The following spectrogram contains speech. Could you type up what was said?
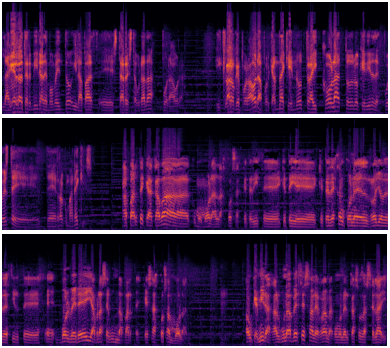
la guerra termina de momento y la paz está restaurada por ahora. Y claro que por ahora, porque anda que no trae cola todo lo que viene después de, de Rockman X. Aparte que acaba como molan las cosas que te dice, que te, que te dejan con el rollo de decirte eh, volveré y habrá segunda parte, que esas cosas molan. Aunque mira, algunas veces sale rana, como en el caso de Aselai.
